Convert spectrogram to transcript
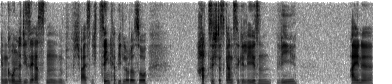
im Grunde diese ersten, ich weiß nicht, zehn Kapitel oder so, hat sich das Ganze gelesen wie eine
